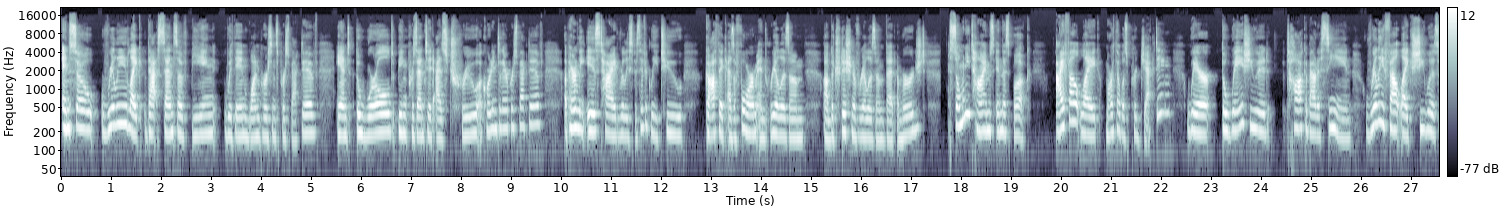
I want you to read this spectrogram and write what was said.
And so, really, like that sense of being within one person's perspective and the world being presented as true according to their perspective apparently is tied really specifically to Gothic as a form and realism, um, the tradition of realism that emerged. So many times in this book, I felt like Martha was projecting, where the way she would talk about a scene really felt like she was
